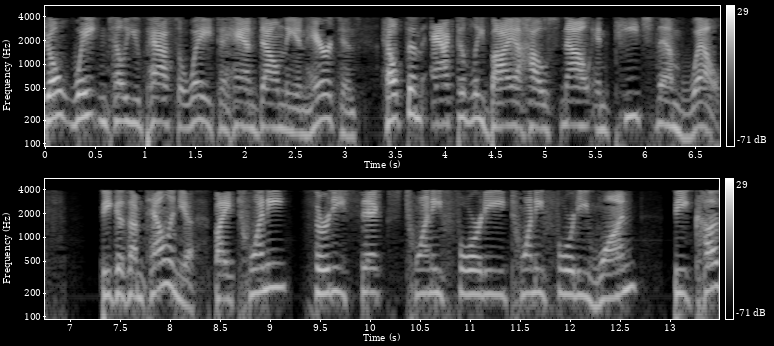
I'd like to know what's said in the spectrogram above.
Don't wait until you pass away to hand down the inheritance. Help them actively buy a house now and teach them wealth. Because I'm telling you, by 2036, 2040, 2041, because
